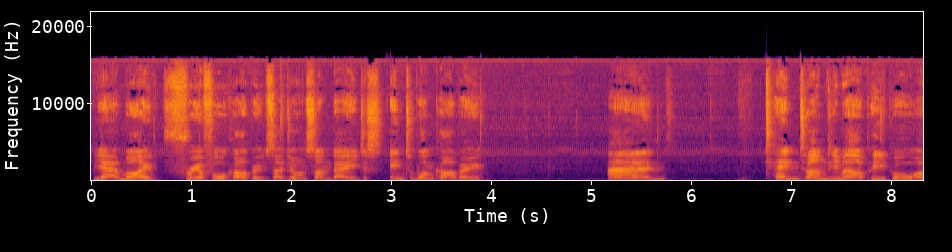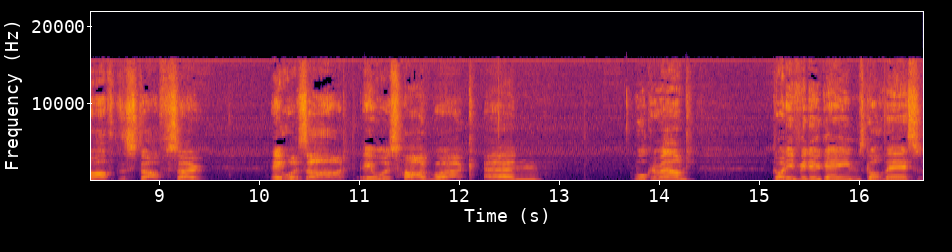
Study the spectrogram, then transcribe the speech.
yeah my three or four car boots that I do on Sunday, just into one car boot, and ten times the amount of people are after the stuff. So it was hard. It was hard work. Um, walking around. Got any video games? Got this?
